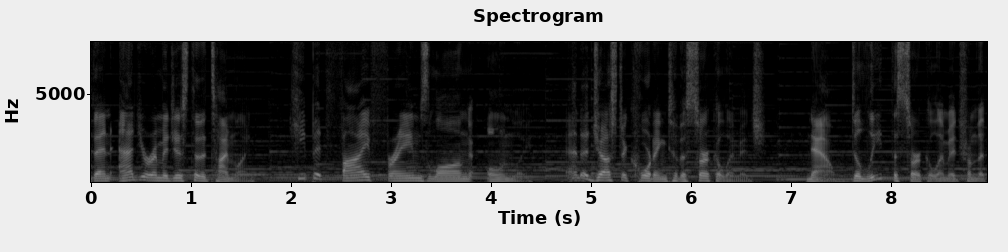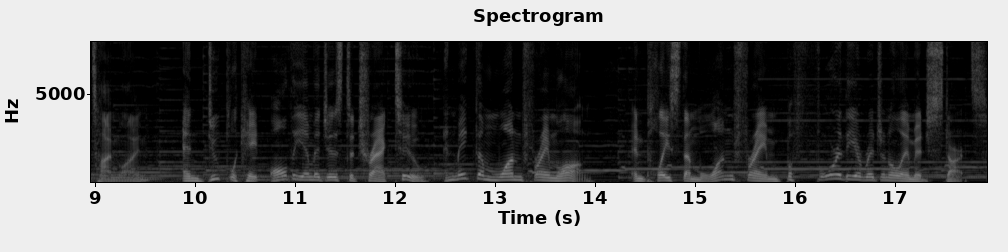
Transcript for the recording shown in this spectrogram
Then add your images to the timeline. Keep it 5 frames long only, and adjust according to the circle image. Now, delete the circle image from the timeline, and duplicate all the images to track 2 and make them 1 frame long, and place them 1 frame before the original image starts.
